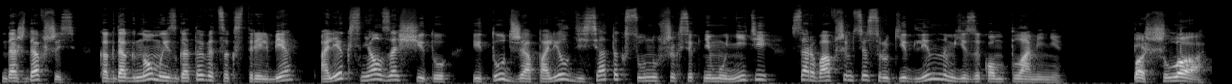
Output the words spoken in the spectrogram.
Дождавшись, когда гномы изготовятся к стрельбе, Олег снял защиту и тут же опалил десяток сунувшихся к нему нитей, сорвавшимся с руки длинным языком пламени. «Пошла!»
